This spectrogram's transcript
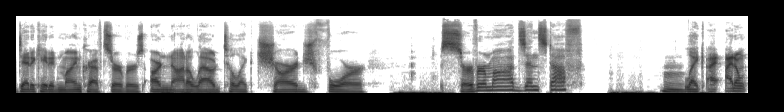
dedicated Minecraft servers are not allowed to like charge for server mods and stuff. Hmm. Like I, I don't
